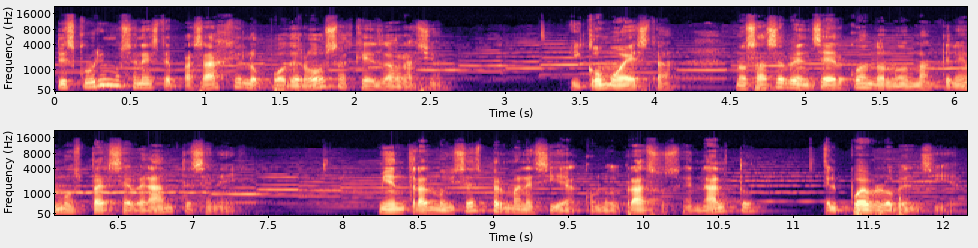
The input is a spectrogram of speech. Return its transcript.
Descubrimos en este pasaje lo poderosa que es la oración, y cómo ésta nos hace vencer cuando nos mantenemos perseverantes en ella. Mientras Moisés permanecía con los brazos en alto, el pueblo vencía.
